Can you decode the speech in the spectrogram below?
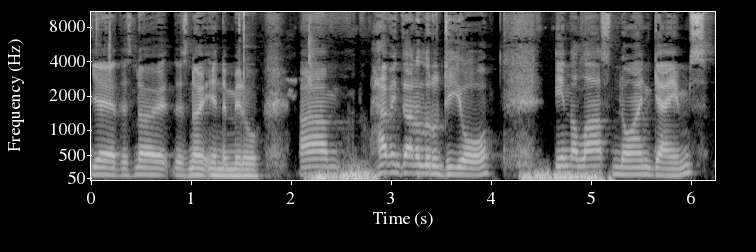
Yeah, there's no there's no in the middle. Um, having done a little Dior in the last nine games,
